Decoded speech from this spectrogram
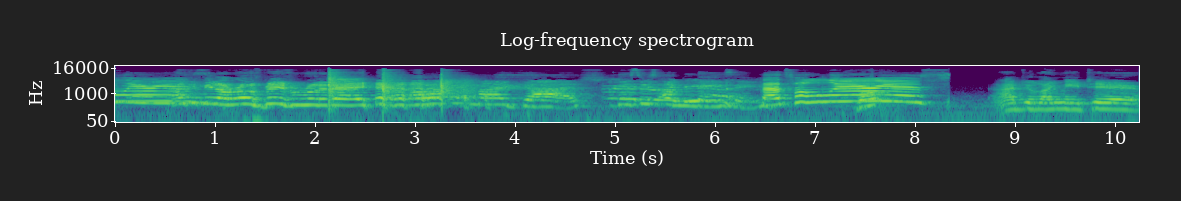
hilarious. I can be the roast beef for today. Oh my gosh. This is amazing. That's hilarious. I do like meat too.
